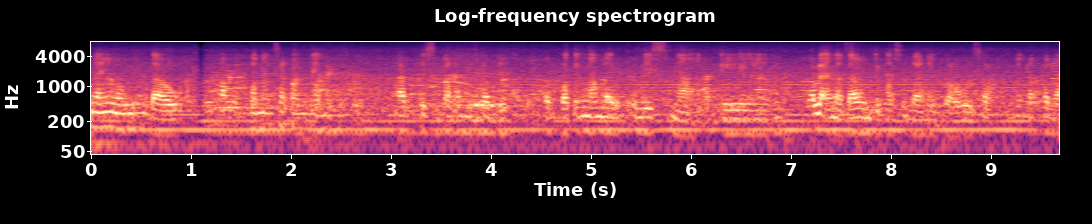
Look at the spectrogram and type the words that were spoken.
na yun daw, umawag naman sa kanya, artist pa lang gabi. Pagdating na may police na, eh, wala na daw, hindi na sila nagkausap. Hindi na pala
